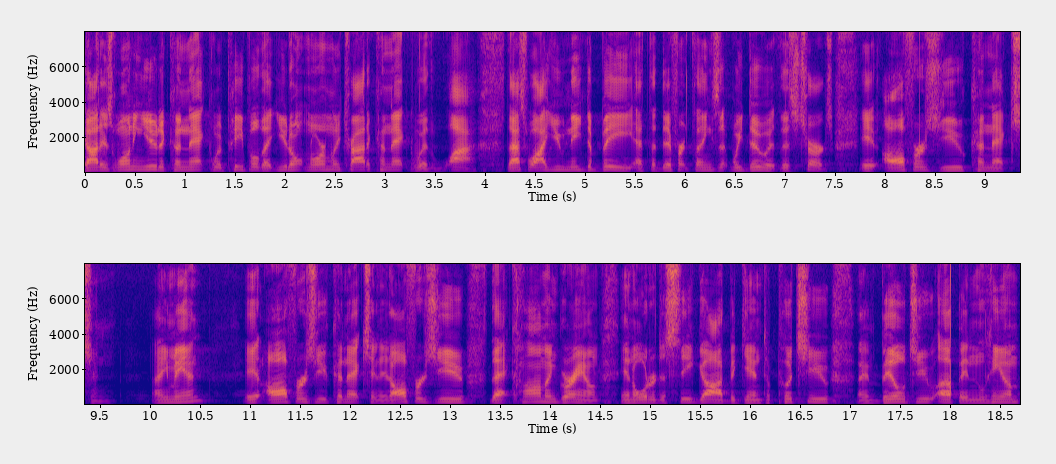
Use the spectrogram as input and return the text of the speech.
God is wanting you to connect with people that you don't normally try to connect with. Why? That's why you need to be at the different things that we do at this church. It offers you connection. Amen? It offers you connection. It offers you that common ground in order to see God begin to put you and build you up in Him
